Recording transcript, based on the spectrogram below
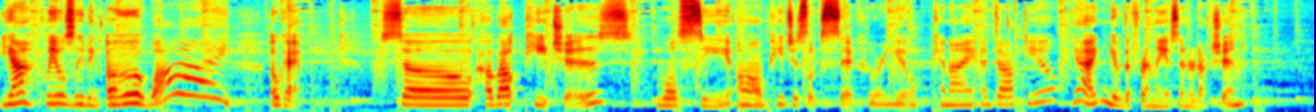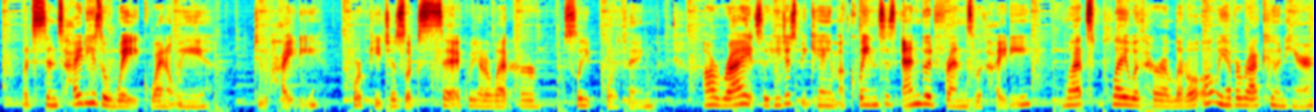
Yeah, Cleo's leaving. Oh, why? Okay. So, how about Peaches? We'll see. Oh, Peaches looks sick. Who are you? Can I adopt you? Yeah, I can give the friendliest introduction. Let's, since Heidi's awake, why don't we do Heidi? Poor Peaches looks sick. We gotta let her sleep, poor thing. All right, so he just became acquaintances and good friends with Heidi. Let's play with her a little. Oh, we have a raccoon here.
